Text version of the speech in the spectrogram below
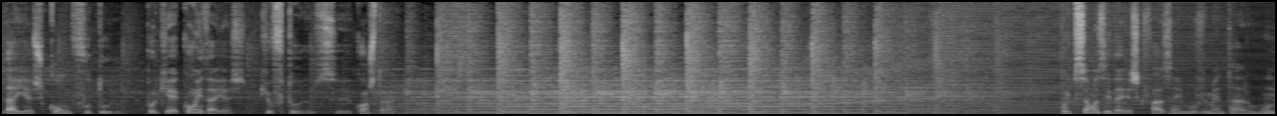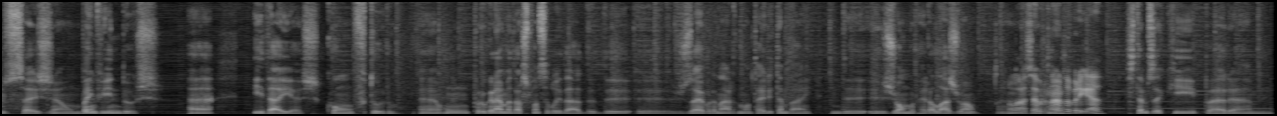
Ideias com Futuro, porque é com ideias que o futuro se constrói. Porque são as ideias que fazem movimentar o mundo. Sejam bem-vindos a Ideias com Futuro, um programa da responsabilidade de eh, José Bernardo Monteiro e também de eh, João Moreira. Olá, João. Olá, José Bernardo, obrigado. Estamos aqui para hum,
